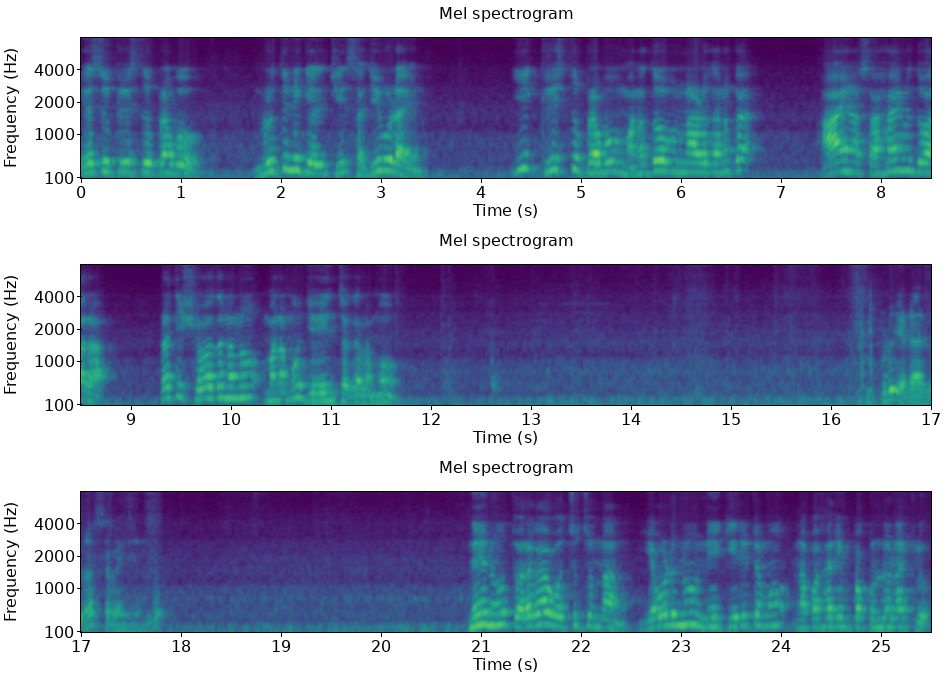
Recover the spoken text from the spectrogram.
యేసుక్రీస్తు ప్రభు మృతిని గెలిచి సజీవుడాయను ఈ క్రీస్తు ప్రభు మనతో ఉన్నాడు గనుక ఆయన సహాయం ద్వారా ప్రతి శోధనను మనము జయించగలము. ఇప్పుడు ఎడారిలో సెలయేర్లు. నేను త్వరగా వచ్చుచున్నాను. ఎవడును నీ కిరీటము నపహరింపకుండునట్లు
